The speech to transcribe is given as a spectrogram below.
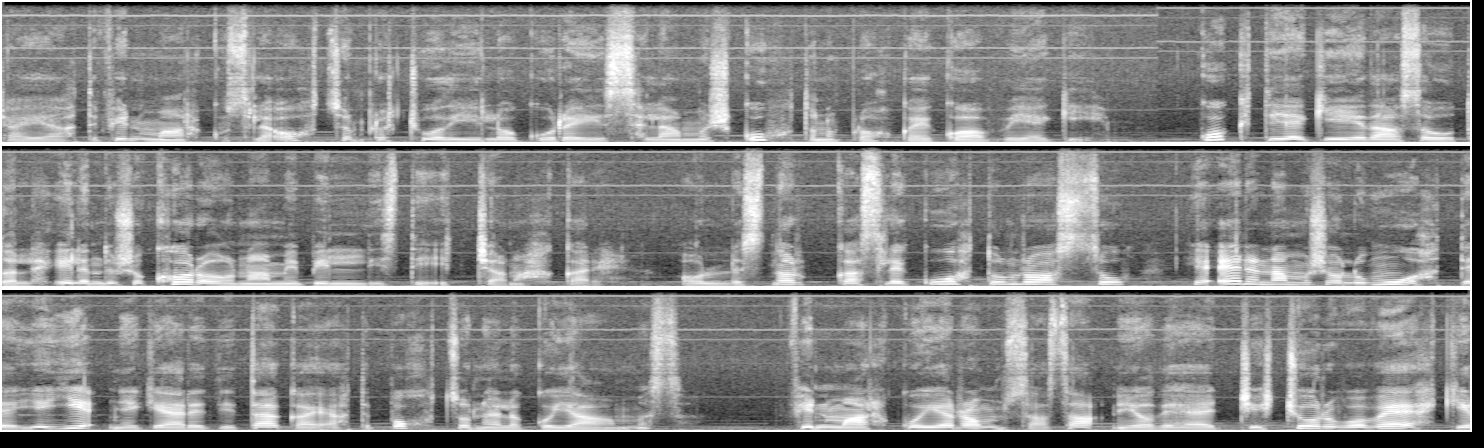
tjajahti Finnmarkusle ohtsen plotjuodi lokureis lämmös kuhtunut plohkai koaviegi. Kuoktiegi edä soutal ilendus koronaami pillisti itsanahkari. Olles norkkasle kuohtun rossu ja eren ammus ollut muohte ja jätnäkääriti takajahti pohtson helko jaamas. Finnmarkku ja Romsa saani jo tehätsi churvo vehki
